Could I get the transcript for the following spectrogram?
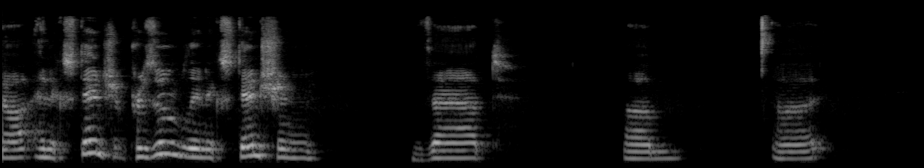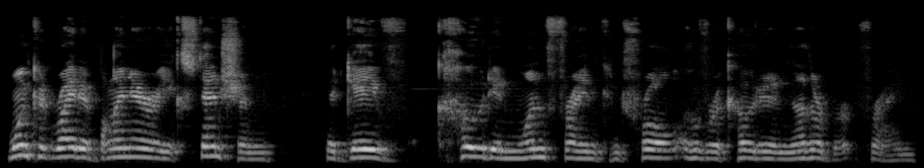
uh, an extension, presumably an extension that um, uh, one could write a binary extension that gave code in one frame control over code in another frame.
